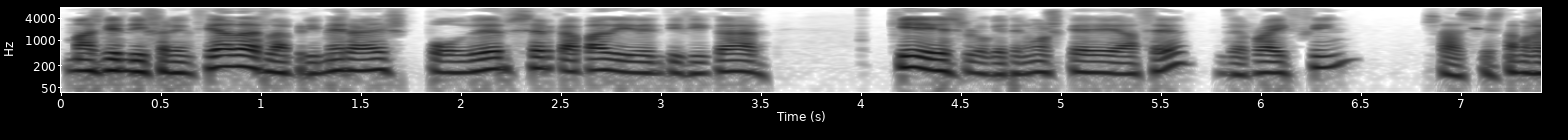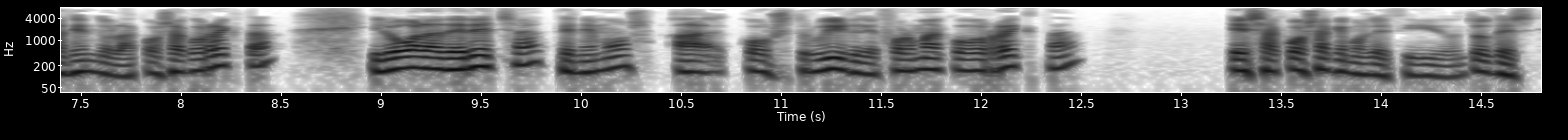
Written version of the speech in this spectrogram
más bien diferenciadas. La primera es poder ser capaz de identificar qué es lo que tenemos que hacer, the right thing, o sea, si estamos haciendo la cosa correcta. Y luego a la derecha tenemos a construir de forma correcta esa cosa que hemos decidido. Entonces,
